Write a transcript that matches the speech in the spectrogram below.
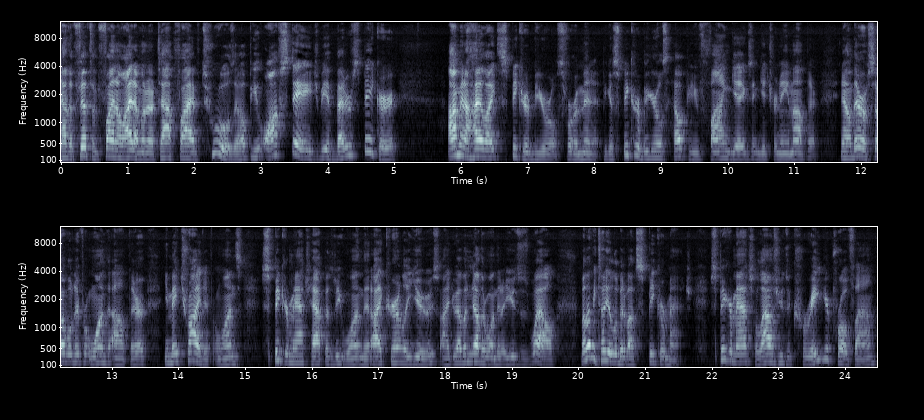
Now the fifth and final item on our top five tools to help you off stage be a better speaker I'm going to highlight speaker bureaus for a minute because speaker bureaus help you find gigs and get your name out there. Now, there are several different ones out there. You may try different ones. Speaker Match happens to be one that I currently use. I do have another one that I use as well. But let me tell you a little bit about Speaker Match. Speaker Match allows you to create your profile.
